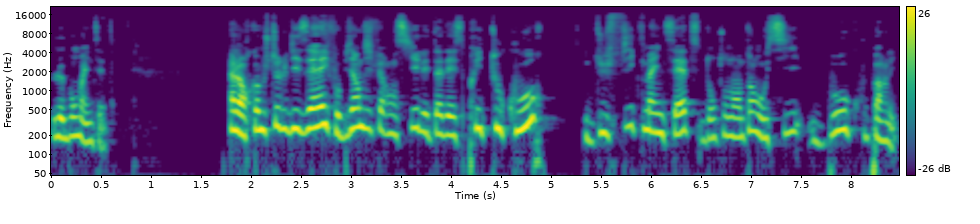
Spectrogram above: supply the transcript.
le bon mindset. Alors, comme je te le disais, il faut bien différencier l'état d'esprit tout court du fixed mindset dont on entend aussi beaucoup parler.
